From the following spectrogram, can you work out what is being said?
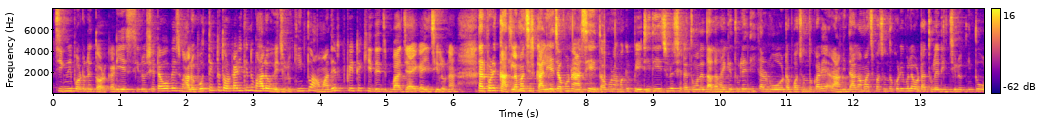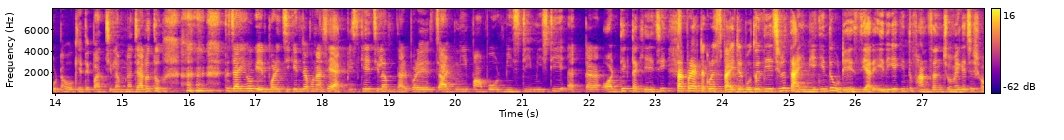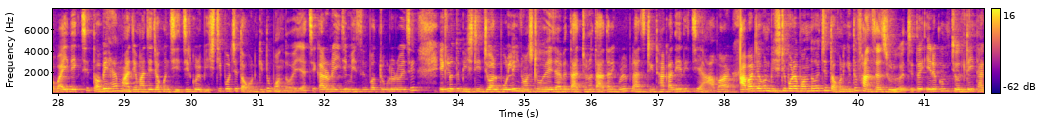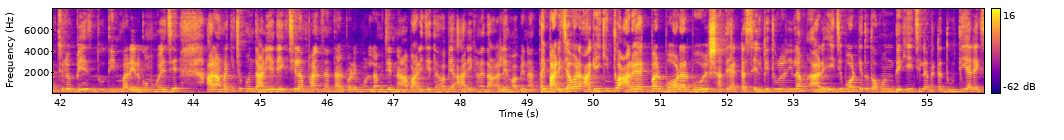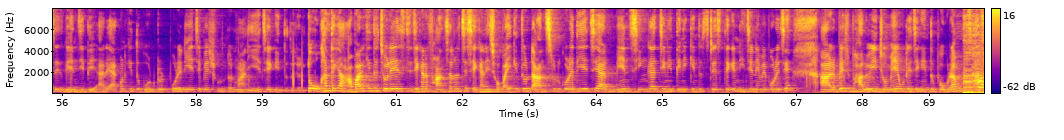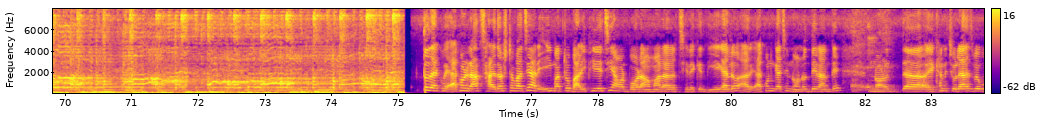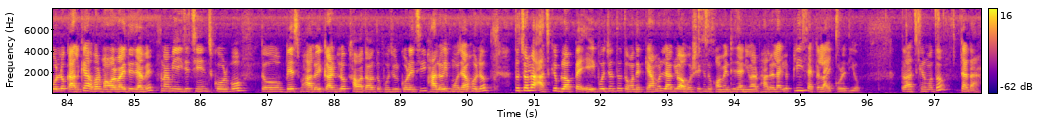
চিংড়ি পটলের তরকারি এসেছিল, সেটাও বেশ ভালো। প্রত্যেকটা তরকারি কিন্তু ভালো হয়েছিল, কিন্তু আমাদের পেটে খিদে বা জায়গাই ছিল না। তারপরে কাতলা মাছের কালিয়া যখন আসে, তখন আমাকে পেটি দিয়েছিল, সেটা তোমাদের দাদাভাইকে তুলে দিই, কারণ ও ওটা পছন্দ করে, আর আমি দাগা মাছ পছন্দ করি বলে ওটা তুলে দিচ্ছিল, কিন্তু ওটাও খেতে পাচ্ছিলাম না, জানো তো। তো যাই হোক, এরপরে চিকেন যখন আসে, এক পিস খেয়েছিলাম, তারপরে চাটনি, পাঁপড়, মিষ্টি মিষ্টি, একটা অর্ধেকটা খেয়েছি, তারপরে একটা করে স্প্রাইটের বোতল দিয়েছিল, তাই নিয়ে কিন্তু উঠে এসেছি, আর এদিকে কিন্তু ফাংশন জমে গেছে, সবাই দেখছে। তবে হ্যাঁ মাঝে মাঝে যখন ঝিরঝির করে বৃষ্টি পড়ছে, তখন কিন্তু বন্ধ হয়ে যাচ্ছে। কারণ এই যে মেশিনপত্রগুলো রয়েছে এগুলো তো বৃষ্টির জল পড়লেই নষ্ট হয়ে যাবে। তার জন্য তাড়াতাড়ি করে প্লাস্টিক ঢাকা দিয়ে দিচ্ছে। আবার আবার যখন বৃষ্টি পড়া বন্ধ হচ্ছে, তখন কিন্তু ফাংশন শুরু হচ্ছে। তো এরকম চলতেই থাকছিল। বেশ দু, তিনবার এরকম হয়েছে। আর আমরা কিছুক্ষণ দাঁড়িয়ে দেখছিলাম ফাংশন তারপরে বললাম যে, না, বাড়ি যেতে হবে। আর এখানে দাঁড়ালে হবে না। তাই বাড়ি যাওয়ার আগেই কিন্তু আরও একবার বর আর বউয়ের সাথে একটা সেলফি তুলে নিলাম। আর এই যে বরকে তো তখন দেখিয়েছিলাম একটা ধুতি আর এক্সাইজ গেঞ্জিতে। আর এখন কিন্তু কোট টোট পরে নিয়েছে, বেশ সুন্দর মানিয়েছে কিন্তু দুজন। তো ওখান থেকে আবার কিন্তু চলে এসেছি, যেখানে ফাংশন হচ্ছে সেখানে। সবাই কিন্তু ডান্স শুরু করে দিয়েছে আর মেন সিঙ্গার যিনি, তিনি কিন্তু স্টেজ থেকে নিচে নেমে পড়েছে। আর বেশ ভালোই জমে উঠেছে কিন্তু প্রোগ্রাম দেখো, এখন রাত সাড়ে দশটা বাজে আর এই মাত্র বাড়ি ফিরেছি। আমার বর আমার আর ছেলেকে দিয়ে গেল। আর এখন গেছে ননদদের আনতে। ননদ এখানে চলে আসবে বলল, কালকে আবার মামার বাড়িতে যাবে। আমি এই যে চেঞ্জ করব। তো বেশ ভালোই কাটলো খাওয়া দাওয়া তো প্রচুর করেছি, ভালোই মজা হলো। তো চলো আজকে ব্লগটা এই পর্যন্ত। তোমাদের কেমন লাগল অবশ্যই কিন্তু কমেন্টে জানিও। আর ভালো লাগলে প্লিজ একটা লাইক করে দিও। তো আজকের মতো, টাটা।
